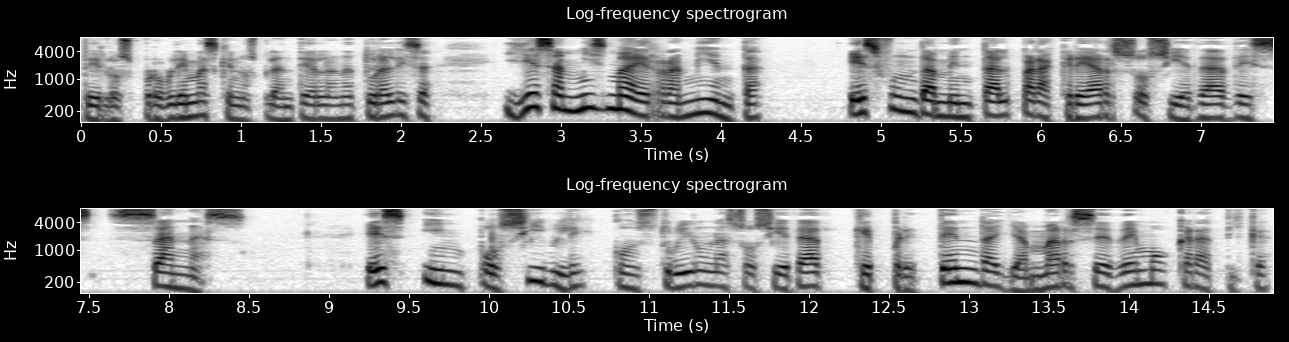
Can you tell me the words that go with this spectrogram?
de los problemas que nos plantea la naturaleza y esa misma herramienta es fundamental para crear sociedades sanas. Es imposible construir una sociedad que pretenda llamarse democrática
